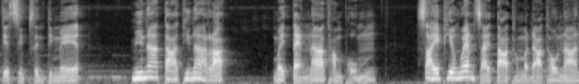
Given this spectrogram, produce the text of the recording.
170 เซนติเมตร มีหน้าตาที่น่ารัก ไม่แต่งหน้าทำผม ใส่เพียงแว่นสายตาธรรมดาเท่านั้น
